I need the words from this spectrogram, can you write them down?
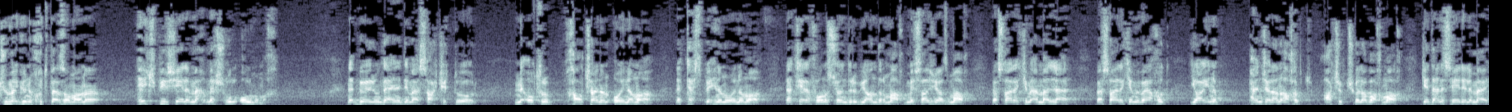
cümə günü xütbə zamanı heç bir şeylə məşğul olmamaq. Nə böyrün dəyini demək sakit dur, nə oturub xalça ilə oynama, nə təsbihlə oynama, nə telefonu söndürüb yandırmaq, mesaj yazmaq və s. kimi əməllər və s. kimi və yaxud yayınıb pəncərəni axıb, açıb çölə baxmaq, gedəni seyr eləmək,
